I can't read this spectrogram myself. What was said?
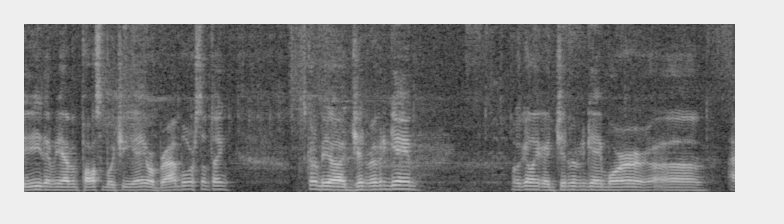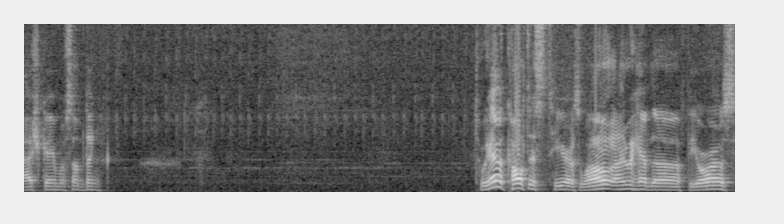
IE, then we have a possible GA or Bramble or something. It's going to be a Jhin Riven game. We'll get like a Jhin Riven game or uh, Ashe game or something. So we have a Cultist here as well, and we have the Fioras.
